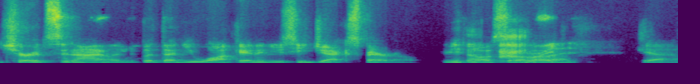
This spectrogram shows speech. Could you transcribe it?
sure it's an island, but then you walk in and you see Jack Sparrow. You know, so Yeah. like Right. yeah,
